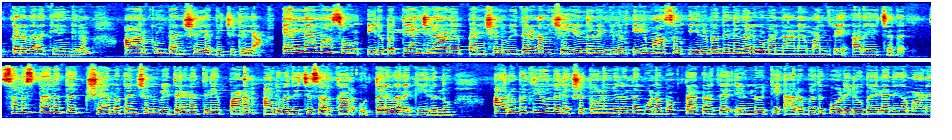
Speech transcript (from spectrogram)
ഉത്തരവിറക്കിയെങ്കിലും ആർക്കും പെൻഷൻ ലഭിച്ചിട്ടില്ല. എല്ലാ മാസവും ഇരുപത്തിയഞ്ചിനാണ് പെൻഷൻ വിതരണം ചെയ്യുന്നതെങ്കിലും ഈ മാസം ഇരുപതിന് നൽകുമെന്നാണ് മന്ത്രി അറിയിച്ചത്. സംസ്ഥാനത്ത് ക്ഷേമ പെൻഷൻ വിതരണത്തിന് പണം അനുവദിച്ച സർക്കാർ ഉത്തരവിറക്കിയിരുന്നു. അറുപത്തിയൊന്ന് ലക്ഷത്തോളം വരുന്ന ഗുണഭോക്താക്കൾക്ക് എണ്ണൂറ്റി അറുപത് കോടി രൂപയിലധികമാണ്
